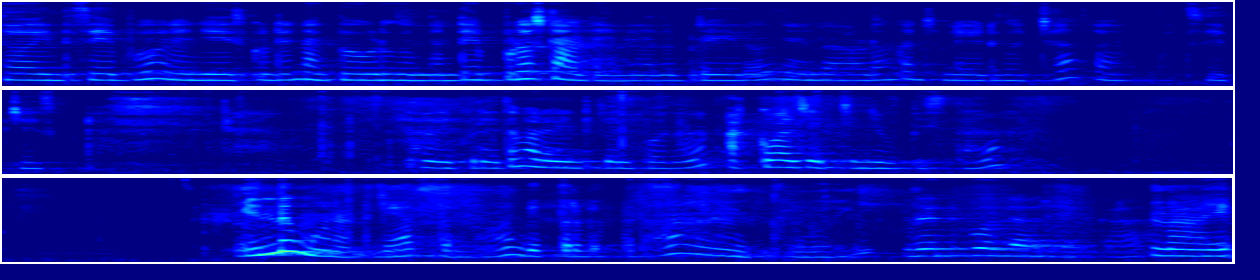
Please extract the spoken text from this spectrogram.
సో ఇంతసేపు నేను చేసుకుంటే నాకు తోడుగా ఉంది. అంటే ఎప్పుడో స్టార్ట్ అయింది కదా ప్రేయర్ నేను రావడం కొంచెం లేట్గా వచ్చా సో కొంతసేపు చేసుకుంటా. సో ఇప్పుడైతే మనం ఇంటికి వెళ్ళిపోదాం. అక్క వాళ్ళ చర్చిని చూపిస్తా. ఎందుకు మన అట్లా చేస్తున్నా బిత్తర? బిత్తర రెండు బోర్లు ఎవరు లెక్క నాయే.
